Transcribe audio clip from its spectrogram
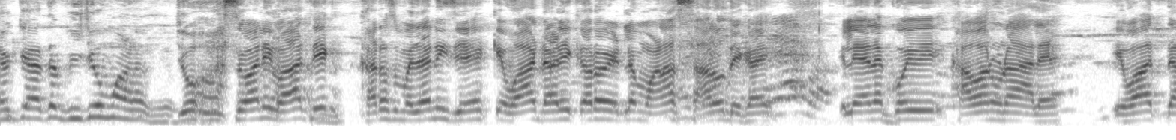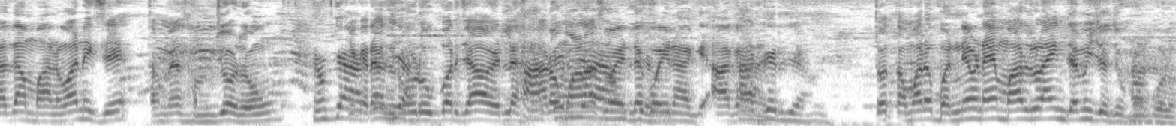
એમ કે આ તો બીજો માણસ જો હસવાની વાત એક ખરસ મજાની છે કે વાર ડાળી કરો એટલે માણસ સારો દેખાય. એટલે એને કોઈ ખાવાનું ના હાલે એ વાત દાદા માનવાની છે. તમે સમજો છો હું. કદાચ રોડ ઉપર જાઓ એટલે સારો માણસ હોય એટલે કોઈ ના જા. આગળ તો તમારે બંને ટાઈમ માર લાઈન જમી જજો. પણ બોલો.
